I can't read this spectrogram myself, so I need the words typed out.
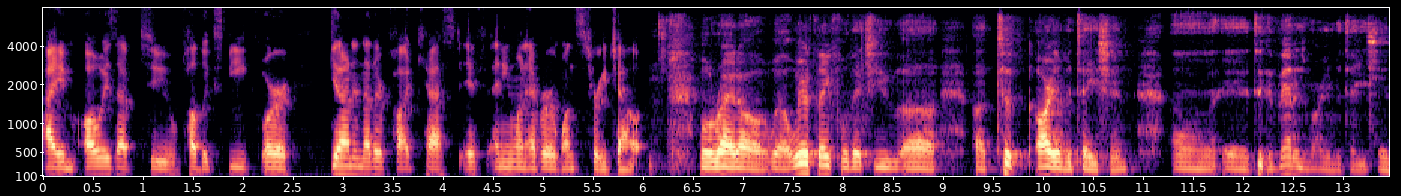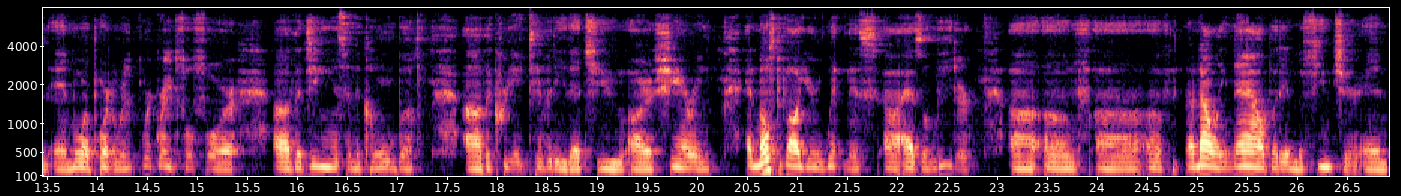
I'm always up to public speak or get on another podcast if anyone ever wants to reach out. Well, right on. Well, we're thankful that you uh, uh, took our invitation uh, and took advantage of our invitation. And more importantly, we're, we're grateful for uh, the genius and the kuumba, uh, the creativity that you are sharing. And most of all, your witness uh, as a leader of, of not only now, but in the future. And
